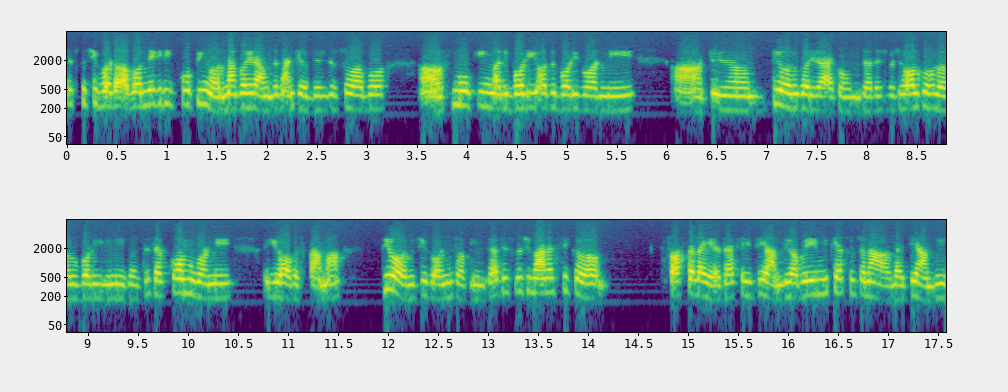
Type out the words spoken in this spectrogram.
त्यसपछिबाट अब नेगेटिभ कोपिङहरूमा गएर हुन्छ मान्छेहरू जस्तो अब स्मोकिङ अलिक बढी अझ बढी गर्ने त्यो त्योहरू गरिरहेको हुन्छ। त्यसपछि अल्कोहलहरू बढी लिने गर्छ त्यसलाई कम गर्ने यो अवस्थामा त्योहरू चाहिँ गर्नु सकिन्छ। त्यसपछि मानसिक स्वास्थ्यलाई हेर्दाखेरि चाहिँ हामीले अब मिथ्या सूचनाहरूलाई चाहिँ हामीले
